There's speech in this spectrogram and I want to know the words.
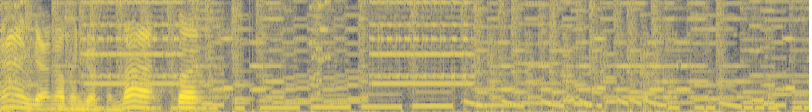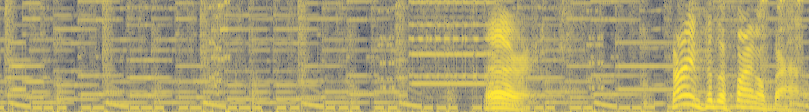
I've got nothing good from that, but... Alright. Time for the final battle.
